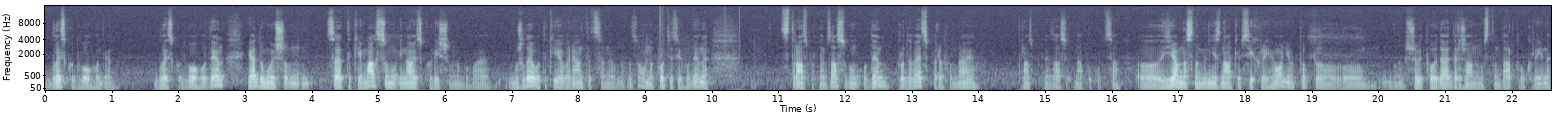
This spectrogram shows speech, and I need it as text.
близько двох годин. Близько двох годин. Я думаю, що це такий максимум і навіть скоріше воно буває. Можливо, такі є варіанти, це неодноразово. На протязі години з транспортним засобом один продавець переоформляє транспортний засіб на покупця. Е, Є в нас номерні знаки всіх регіонів, тобто, е, що відповідає державному стандарту України.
